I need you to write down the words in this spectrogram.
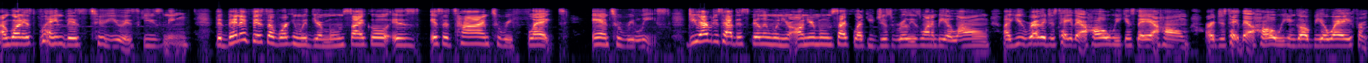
I'm going to explain this to you excuse me. The benefits of working with your moon cycle is it's a time to reflect and to release. Do you ever just have this feeling when you're on your moon cycle, like you just really just want to be alone? Like you'd rather just take that whole week and stay at home, or just take that whole week and go be away from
